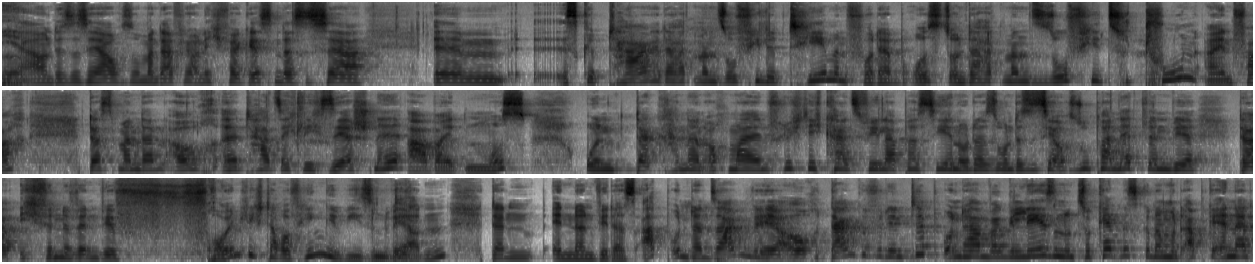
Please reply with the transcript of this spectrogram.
Ne? Ja, und das ist ja auch so, man darf ja auch nicht vergessen, dass es ja, ähm, es gibt Tage, da hat man so viele Themen vor der Brust und da hat man so viel zu tun einfach, dass man dann auch äh, tatsächlich sehr schnell arbeiten muss. Und da kann dann auch mal ein Flüchtigkeitsfehler passieren oder so. Und das ist ja auch super nett, wenn wir da, ich finde, wenn wir freundlich darauf hingewiesen werden, dann ändern wir das ab und dann sagen wir ja auch, danke für den Tipp und haben wir gelesen und zur Kenntnis genommen und abgeändert.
